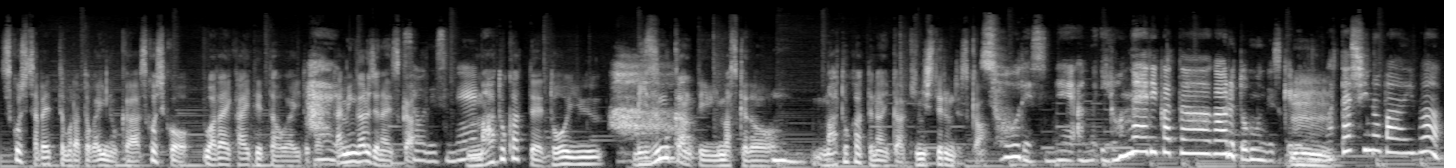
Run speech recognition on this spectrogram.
少し喋ってもらった方がいいのか、少しこう話題変えていった方がいいとか、はいタイミングあるじゃないですそか。うですね。間とかってどういうリズム感って言いますけどう、ん間とかって何か気にしてるんですか？そうですね。あの、いろんなやり方があると思うんですけれども、うん私の場合は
